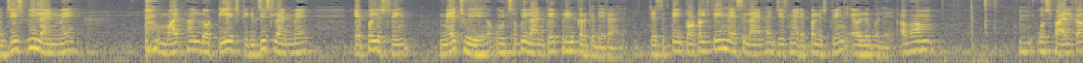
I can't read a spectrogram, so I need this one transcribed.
जिस भी लाइन में my file dot T X T की जिस लाइन में एप्पल स्ट्रिंग मैच हुई है, उन सभी लाइन को प्रिंट करके दे रहा है। जैसे तीन टोटल तीन ऐसी लाइन है जिसमें एप्पल स्ट्रिंग अवेलेबल है। अब हम उस फ़ाइल का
